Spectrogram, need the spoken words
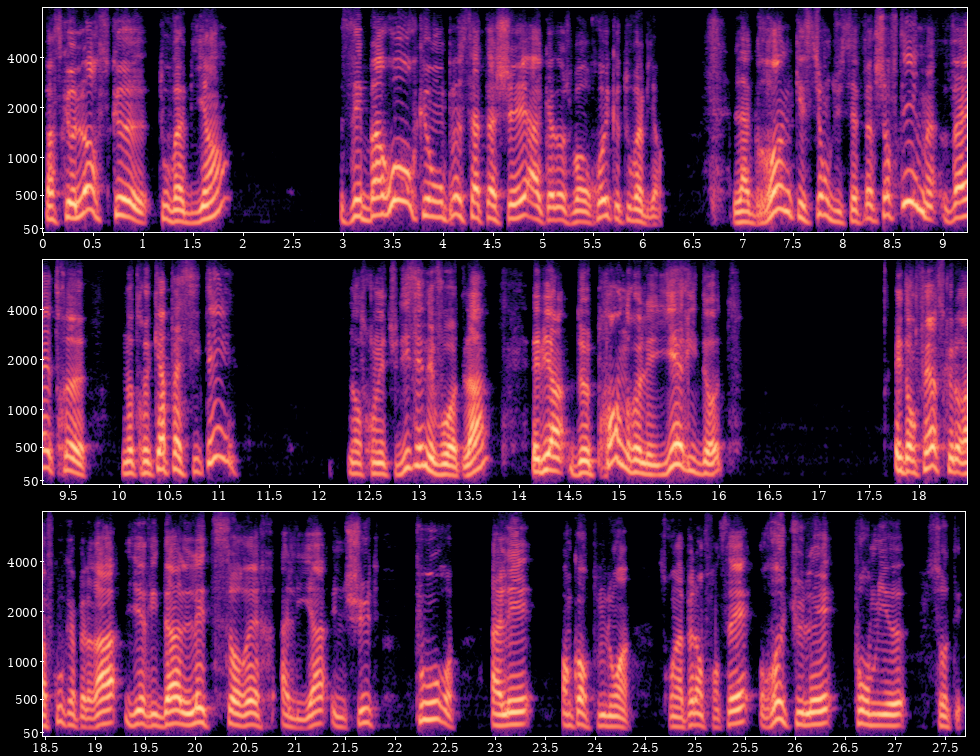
Parce que lorsque tout va bien, c'est barour qu'on peut s'attacher à Kadosh Baruch et que tout va bien. La grande question du Sefer Shoftim va être notre capacité lorsqu'on étudie ces névotes-là, eh bien, de prendre les yéridot et d'en faire ce que le Rav Kook appellera yérida letzorech aliyah, une chute pour aller encore plus loin, ce qu'on appelle en français reculer pour mieux sauter.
